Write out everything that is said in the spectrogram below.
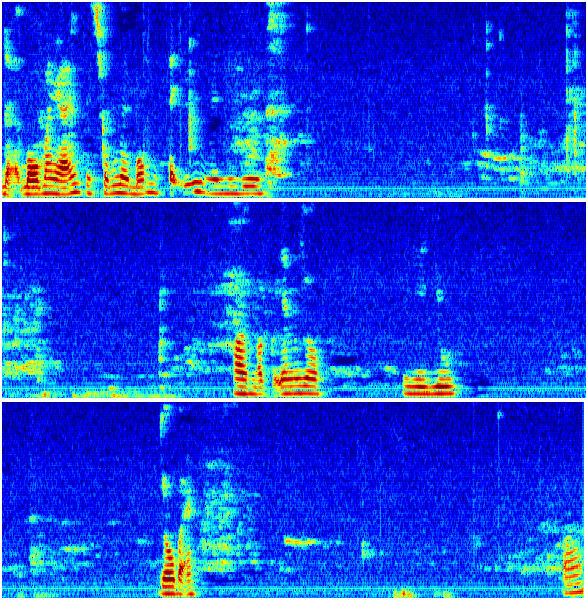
để bộ máy ấy thì súng này bốn tỷ em vui. Thôi mở cửa nó vô. Đi vui vô. Bạn. Đó.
